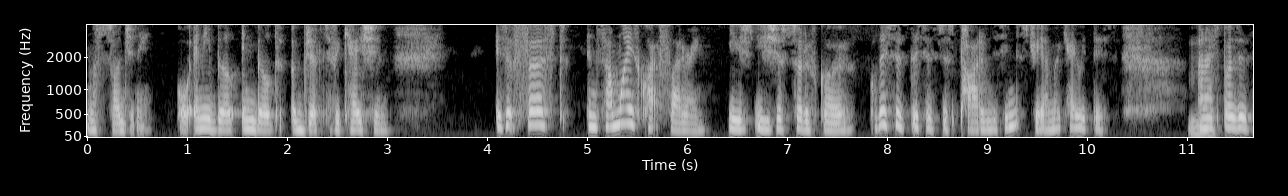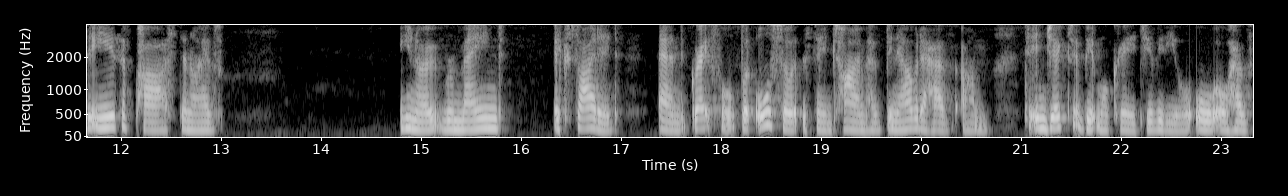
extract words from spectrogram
misogyny or any built, inbuilt objectification is at first in some ways quite flattering. You, you just sort of go, oh, this is this is just part of this industry. I'm okay with this. Mm. And I suppose as the years have passed and I've, you know, remained excited and grateful, but also at the same time have been able to have um, to inject a bit more creativity or, or, or have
